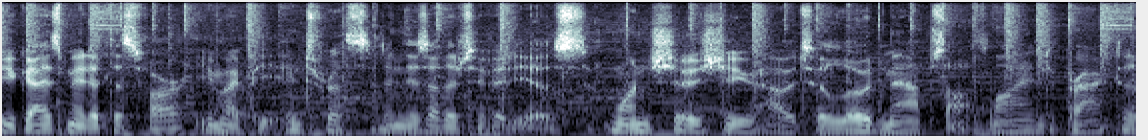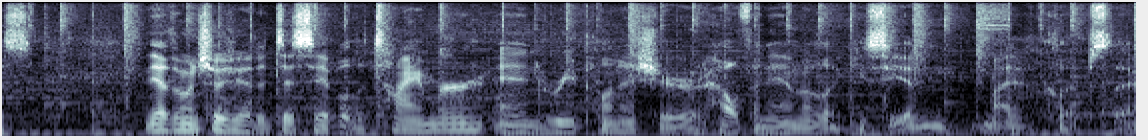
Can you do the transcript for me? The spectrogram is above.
If you guys made it this far, you might be interested in these other two videos. One shows you how to load maps offline to practice. The other one shows you how to disable the timer and replenish your health and ammo like you see in my clips there.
